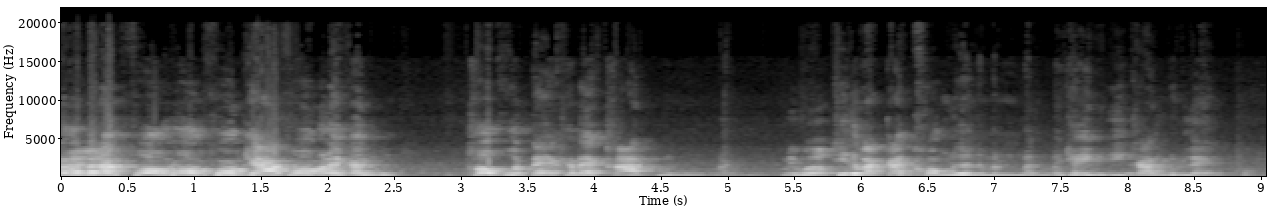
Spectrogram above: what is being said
ถ้ามันไปนั่งฟ้องร้องฟ้องหย่าฟ้องอะไรกันครอบครัวแตกแถลกขาดมันมันไม่เวิร์กศิลปะการครองเรือนเนี่ยมันมันไม่ใช่วิธีการรุนแรง โอ้โห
